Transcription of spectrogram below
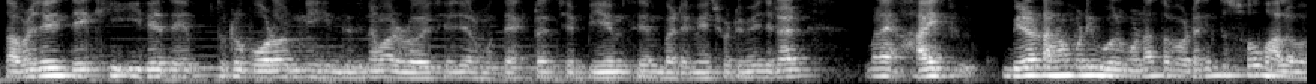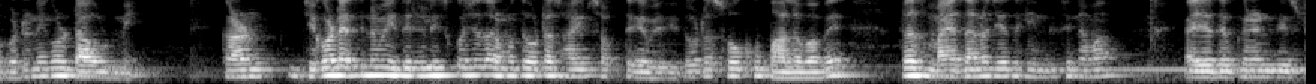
তো আমরা যদি দেখি ঈদেতে, দুটো বড় এমনি হিন্দি সিনেমা রয়েছে, যার মধ্যে একটা হচ্ছে বিএমসিএম বা মেয়ে, ছোটি মেয়ে, যেটার মানে হাইপ বিরাট আহামরি বলব না, তবে ওটা কিন্তু শো ভালো পাবে, ওটা নিয়ে কোনো ডাউট নেই। কারণ যে কটা সিনেমা ঈদে রিলিজ করছে, তার মধ্যে ওটা হাইপ সব থেকে বেশি, তো ওটা শো খুব ভালো পাবে। প্লাস ময়দানও যেহেতু হিন্দি সিনেমা অজয় দেবগানের নির্দিষ্ট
